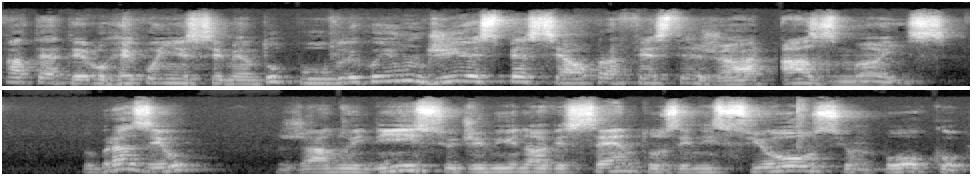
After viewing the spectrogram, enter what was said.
até ter o reconhecimento público e um dia especial para festejar as mães. No Brasil, já no início de 1900 iniciou-se um pouco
